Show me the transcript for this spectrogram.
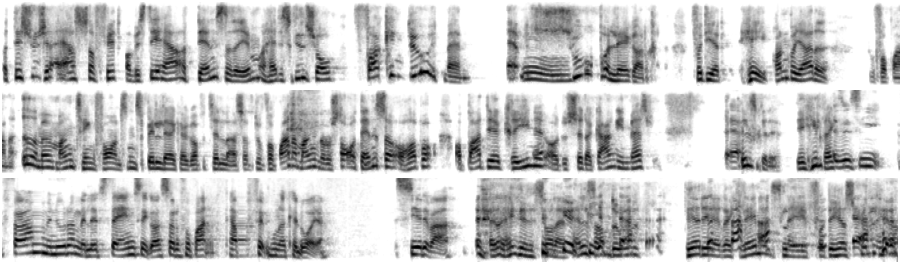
og det synes jeg er så fedt, og hvis det er at danse derhjemme og have det skide sjovt, fucking do it, man. Er mm. super lækkert. Fordi at, hey, hånd på hjertet, du forbrænder med mange ting foran sådan et spil der, kan jeg godt fortælle dig. Altså, du forbrænder mange, når du står og danser og hopper, og bare det at grine, og du sætter gang i en masse... Jeg ja. elsker det. Det er helt rigtigt. Altså, sige, 40 minutter med Let's Dance, ikke? Også, så har du forbrændt knap 500 kalorier. Siger det bare. Er det rigtigt? Sådan. Alle sammen ja. derude. Det her det er et reklameindslag for det her spil her.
